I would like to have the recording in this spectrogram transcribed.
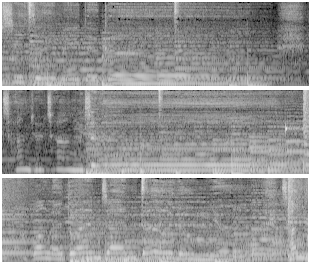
是最美的歌，唱着唱着，忘了短暂的拥有；唱着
